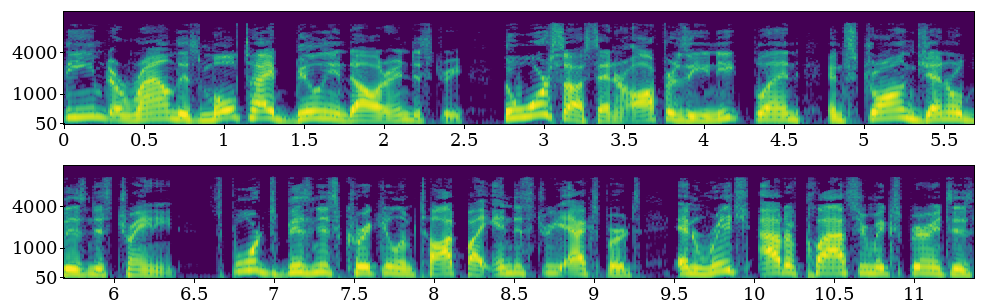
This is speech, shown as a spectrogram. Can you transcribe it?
themed around this multi billion dollar industry, the Warsaw Center offers a unique blend and strong general business training sports business curriculum taught by industry experts, and rich out of classroom experiences,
